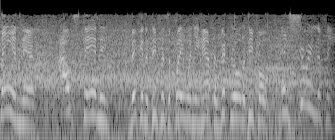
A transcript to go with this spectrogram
stand there, outstanding, making a defensive play when you have to. Victor Oladipo ensuring the fans.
